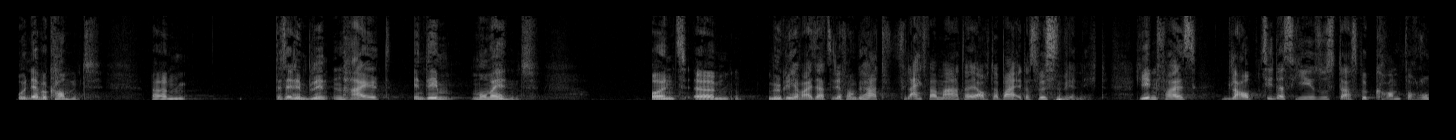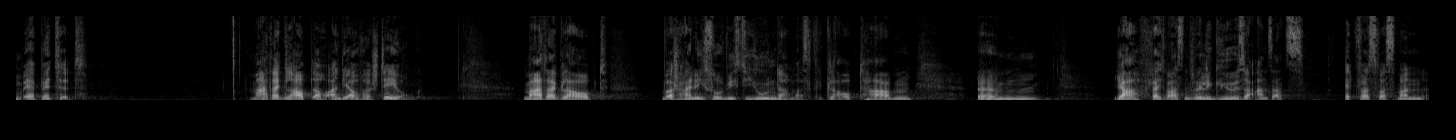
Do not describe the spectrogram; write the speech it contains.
und er bekommt. Ähm, dass er den Blinden heilt in dem Moment. Und ähm, Möglicherweise hat sie davon gehört. Vielleicht war Martha ja auch dabei, das wissen wir nicht. Jedenfalls glaubt sie, dass Jesus das bekommt, warum er bittet. Martha glaubt auch an die Auferstehung. Martha glaubt, wahrscheinlich so, wie es die Juden damals geglaubt haben, ähm, ja, vielleicht war es ein religiöser Ansatz, etwas, was man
